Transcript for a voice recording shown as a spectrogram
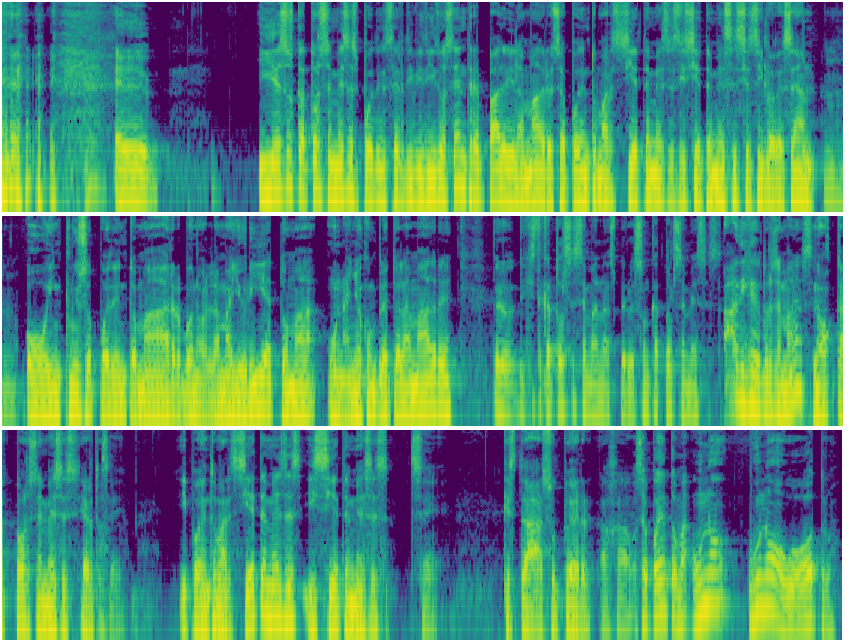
eh, y esos 14 meses pueden ser divididos entre el padre y la madre, o sea, pueden tomar 7 meses y 7 meses si así lo desean. O incluso pueden tomar, bueno, la mayoría toma un año completo la madre. Pero dijiste 14 semanas, pero son 14 meses. Ah, dije 14 semanas. No, 14 meses, ¿cierto? Sí. Y pueden tomar 7 meses y 7 meses. Sí. Que está súper... Ajá, o sea, pueden tomar uno, uno u otro.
